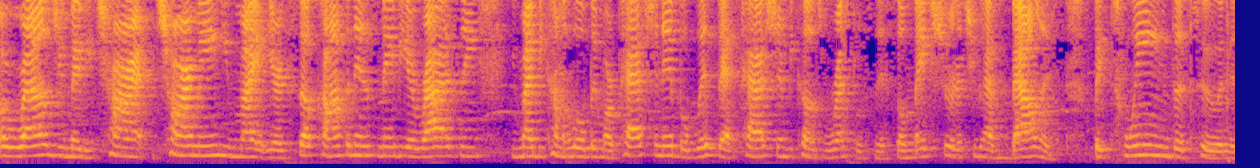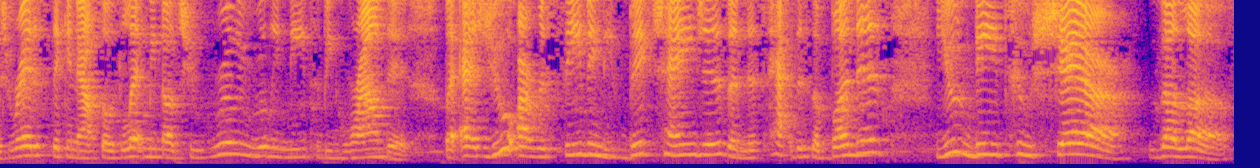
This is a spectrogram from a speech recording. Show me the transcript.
around you may be char charming. You might, your self-confidence may be arising. You might become a little bit more passionate, but with that passion becomes restlessness. So make sure that you have balance between the two. And this red is sticking out. So it's letting me know that you really, really need to be grounded. But as you are receiving these big changes and this, this abundance, you need to share the love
